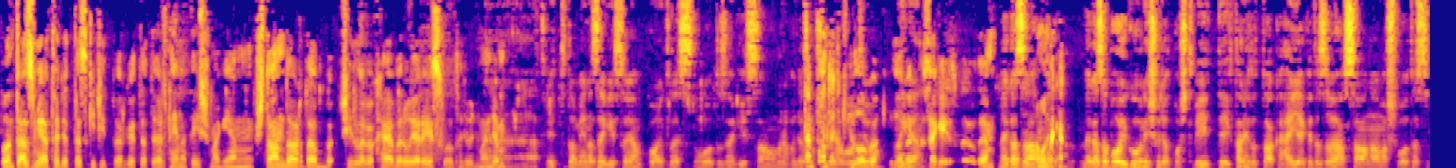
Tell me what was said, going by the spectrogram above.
Pont az miatt, hogy ott ez kicsit pörgött a történet is, meg ilyen standardabb csillagok háborúja rész volt, hogy úgy mondjam. Hát, mit tudom én, az egész olyan pointless volt az egész számomra, hogy az Nem pont egy kilógott az egészből, de... Meg az, a, meg, nekem... meg, az a bolygón is, hogy ott most védték, tanították a helyieket, az olyan szalmalmas volt, az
